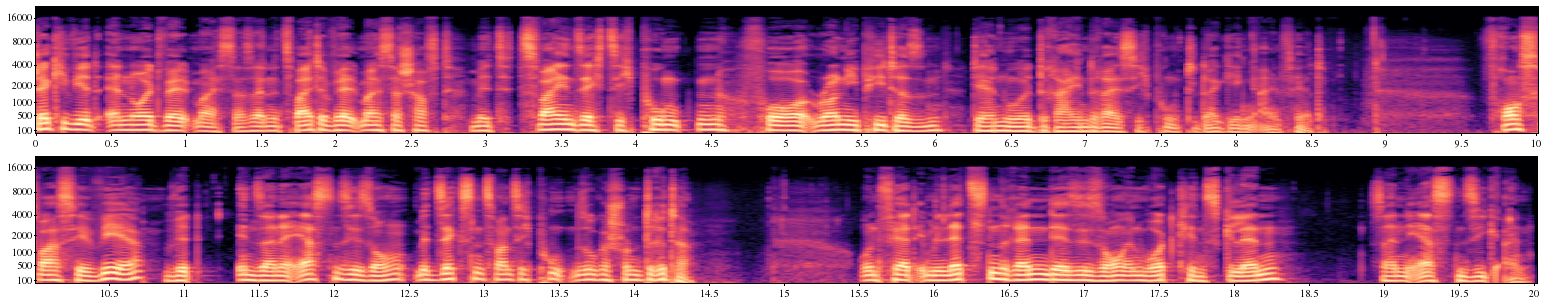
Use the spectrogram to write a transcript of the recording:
Jackie wird erneut Weltmeister. Seine zweite Weltmeisterschaft mit 62 Punkten vor Ronnie Peterson, der nur 33 Punkte dagegen einfährt. François Sever wird in seiner ersten Saison mit 26 Punkten sogar schon Dritter und fährt im letzten Rennen der Saison in Watkins Glen seinen ersten Sieg ein.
